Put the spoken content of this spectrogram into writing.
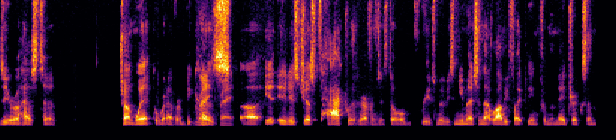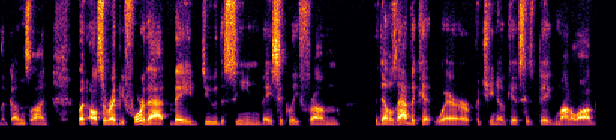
Zero has to John Wick or whatever, because right. Uh, it, it is just packed with references to old Reeves movies. And you mentioned that lobby fight being from The Matrix and the Guns line, but also right before that, they do the scene basically from The Devil's Advocate, where Pacino gives his big monologue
